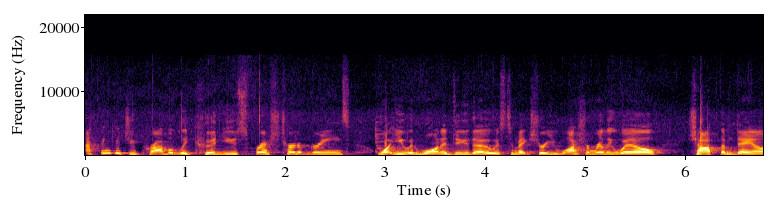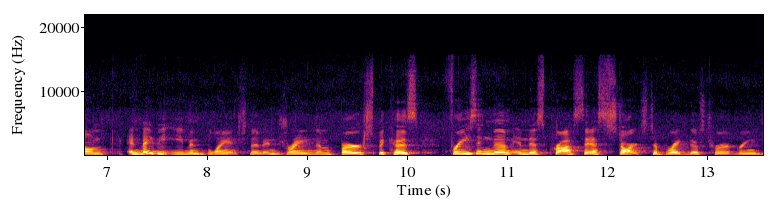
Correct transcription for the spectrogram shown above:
I think that you probably could use fresh turnip greens. What you would want to do though is to make sure you wash them really well, chop them down, and maybe even blanch them and drain them first because freezing them in this process starts to break those turnip greens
